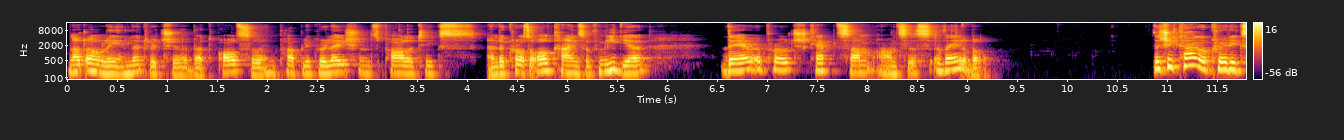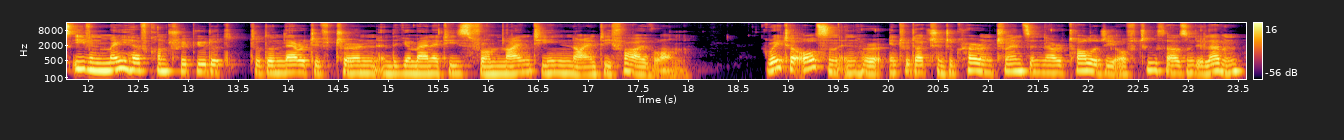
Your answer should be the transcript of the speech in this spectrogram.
not only in literature, but also in public relations, politics, and across all kinds of media, their approach kept some answers available. The Chicago critics even may have contributed to the narrative turn in the humanities from 1995 on. Greta Olson, in her Introduction to Current Trends in Narratology of 2011,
